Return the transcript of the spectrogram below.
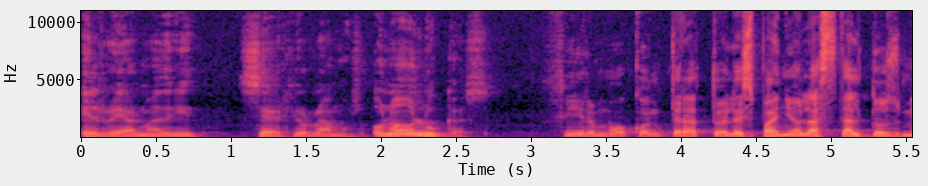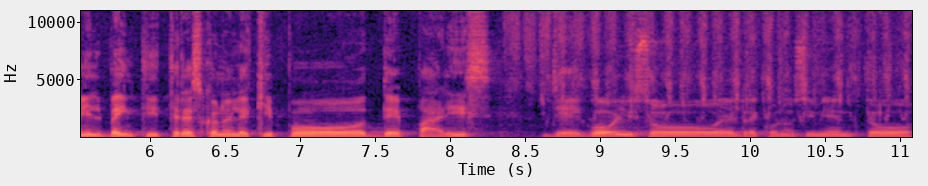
el Real Madrid Sergio Ramos. ¿O no, don Lucas? Firmó contrato el español hasta el 2023 con el equipo de París. Llegó, hizo el reconocimiento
